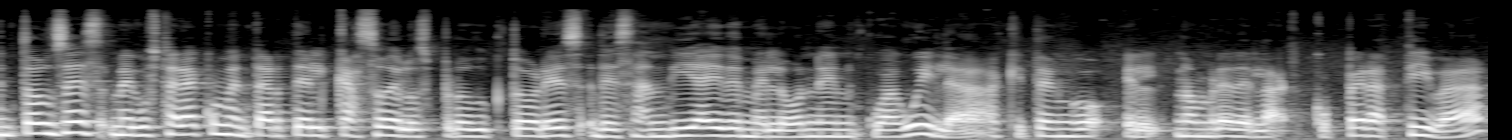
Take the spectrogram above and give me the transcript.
Entonces, me gustaría comentarte el caso de los productores de sandía y de melón en Coahuila. Aquí tengo el nombre de la cooperativa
